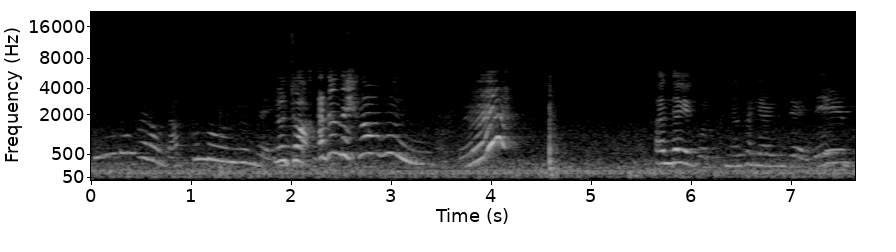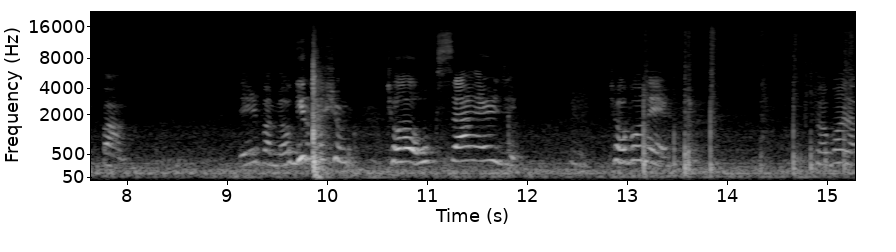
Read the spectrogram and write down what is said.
찐도사라고 나쁜 놈 있는데. 너저 아까 전에 해먹은 에? 안 되겠군. 그냥 사기하는데 내일 밤 내일 밤 여기로 다시 올 거. 저 옥상 LG 저번에 저번에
